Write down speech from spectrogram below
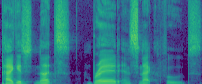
packaged nuts, bread, and snack foods.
